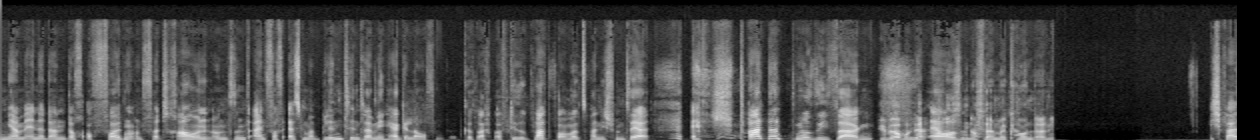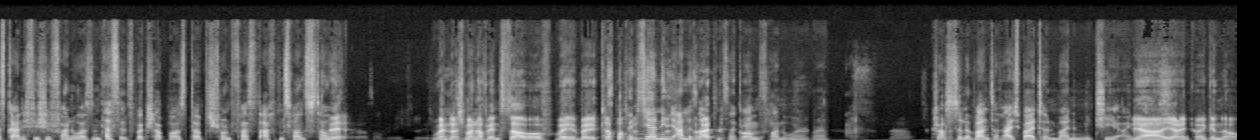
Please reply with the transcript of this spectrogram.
mir am Ende dann doch auch folgen und vertrauen und sind einfach erstmal blind hinter mir hergelaufen, wird gesagt, auf diese Plattform. Das fand ich schon sehr spannend, muss ich sagen. Über 100.000 äh, auf deinem Account, Anni ich weiß gar nicht, wie viele Follower sind das jetzt bei Clubhouse? Ich glaube schon fast 28.000. Äh, ich meine ich mein auf Insta, aber auf, bei, bei Clubhouse. Ich bin ja nicht alles auf Instagram-Follower. Krass. Relevante Reichweite in meinem Metier eigentlich. Ja, ja, ja, genau.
